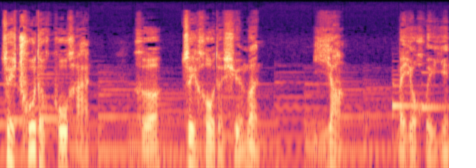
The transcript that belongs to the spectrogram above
最初的呼喊和最后的询问一样没有回音。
